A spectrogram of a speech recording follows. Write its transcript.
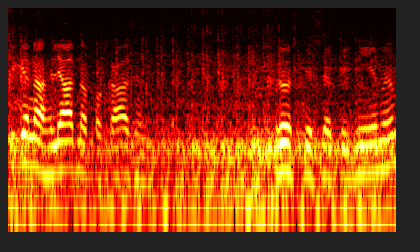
Тільки наглядно покажемо. Трошки ще піднімемо.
